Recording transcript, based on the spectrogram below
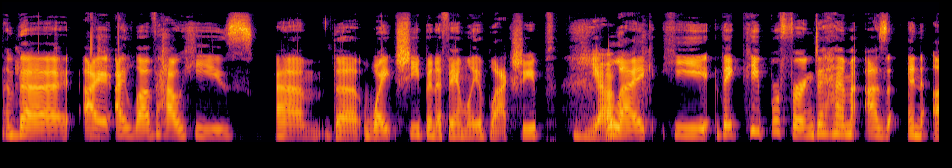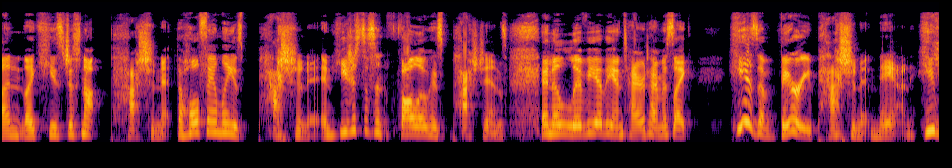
the I I love how he's um the white sheep in a family of black sheep. Yeah. Like he they keep referring to him as an un like he's just not passionate. The whole family is passionate and he just doesn't follow his passions. And Olivia the entire time is like he is a very passionate man. He yes.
